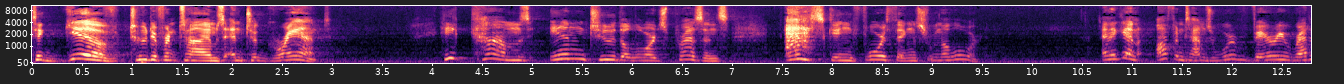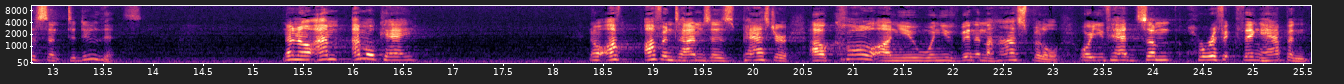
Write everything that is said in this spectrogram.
to give two different times, and to grant. He comes into the Lord's presence asking for things from the Lord. And again, oftentimes we're very reticent to do this. No, no, I'm, I'm okay. No, oftentimes as pastor, I'll call on you when you've been in the hospital or you've had some horrific thing happen.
